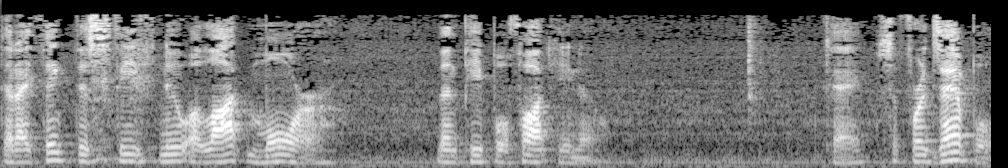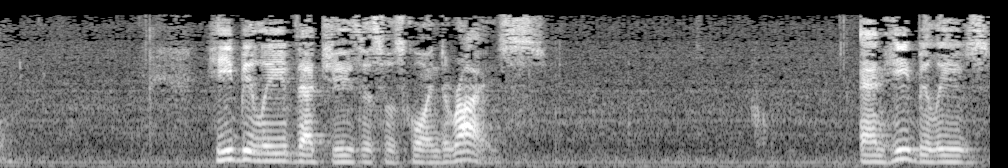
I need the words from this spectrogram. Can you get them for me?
that I think this thief knew a lot more than people thought he knew. Okay, so for example, he believed that Jesus was going to rise. and he believes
